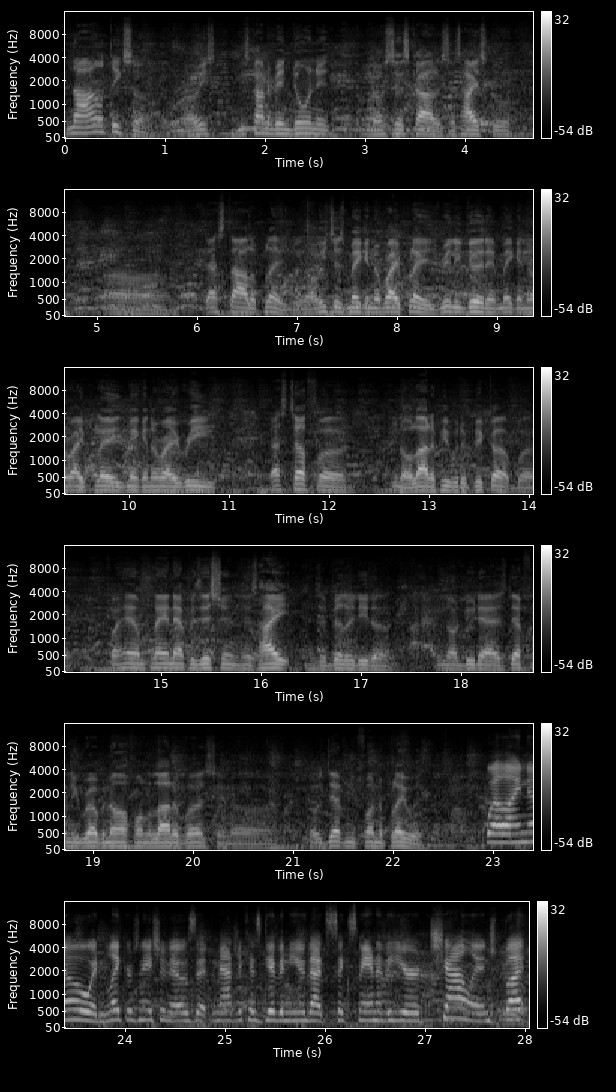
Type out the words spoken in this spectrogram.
no, I don't think so. You know, he's he's kind of been doing it, you know, since college, since high school. Um, that style of play, you know, he's just making the right plays. Really good at making the right plays, making the right reads. That's tough for, you know, a lot of people to pick up, but for him playing that position, his height, his ability to, you know, do that is definitely rubbing off on a lot of us, and uh, it was definitely fun to play with. Well, I know, and Lakers Nation knows that Magic has given you that Six Man of the Year challenge, but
